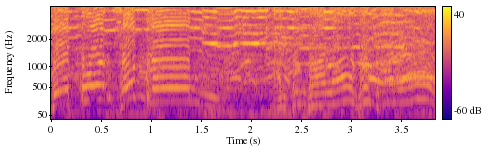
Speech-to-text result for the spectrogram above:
สิบดวงสมพงษ์อันพึ่งพอแล้วพึ่งพอแล้ว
